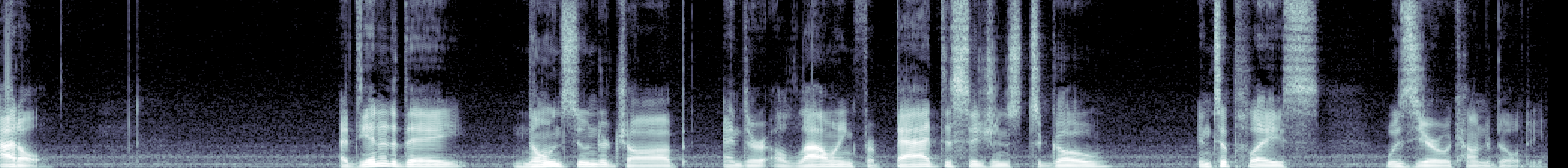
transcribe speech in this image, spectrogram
at all. At the end of the day, no one's doing their job and they're allowing for bad decisions to go into place with zero accountability.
